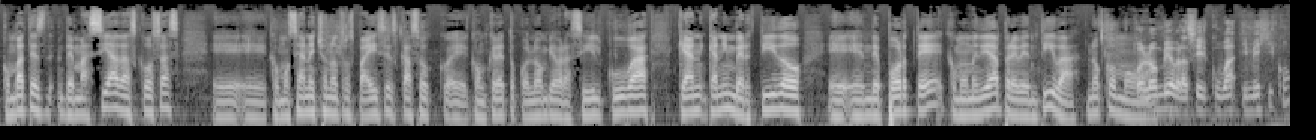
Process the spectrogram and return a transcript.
Combates demasiadas cosas, eh, eh, como se han hecho en otros países, caso concreto Colombia, Brasil, Cuba, que han, que han invertido en deporte como medida preventiva, no como... Colombia, Brasil, Cuba y México.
